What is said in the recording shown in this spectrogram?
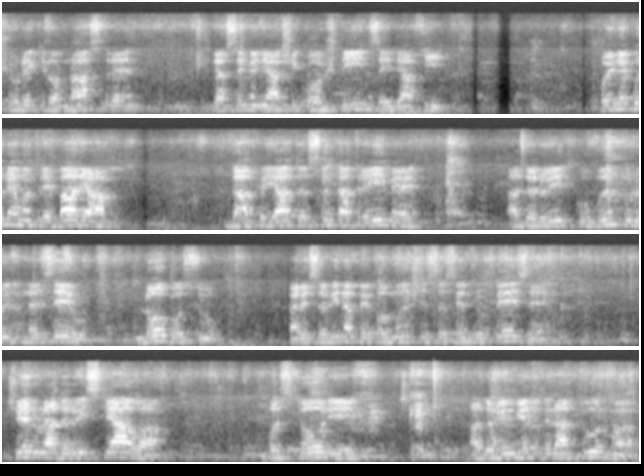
și urechilor noastre, de asemenea și conștiinței de a fi. Păi ne punem întrebarea dacă, iată, Sfânta Treime a dăruit Cuvântul lui Dumnezeu, Logosul, care să vină pe pământ și să se întrupeze Cerul a dăruit steaua, păstorii a dăruit mielul de la turmă,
